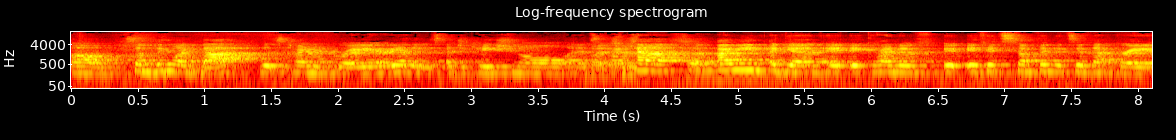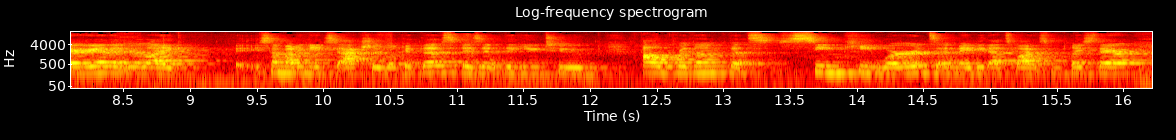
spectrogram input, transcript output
Um, something like that that's kind of gray area that is educational and it's But kind of it's just- yeah, I mean again it, it kind of if it's something that's in that gray area that you're like somebody needs to actually look at this is it the YouTube algorithm that's seen keywords and maybe that's why it's been placed there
